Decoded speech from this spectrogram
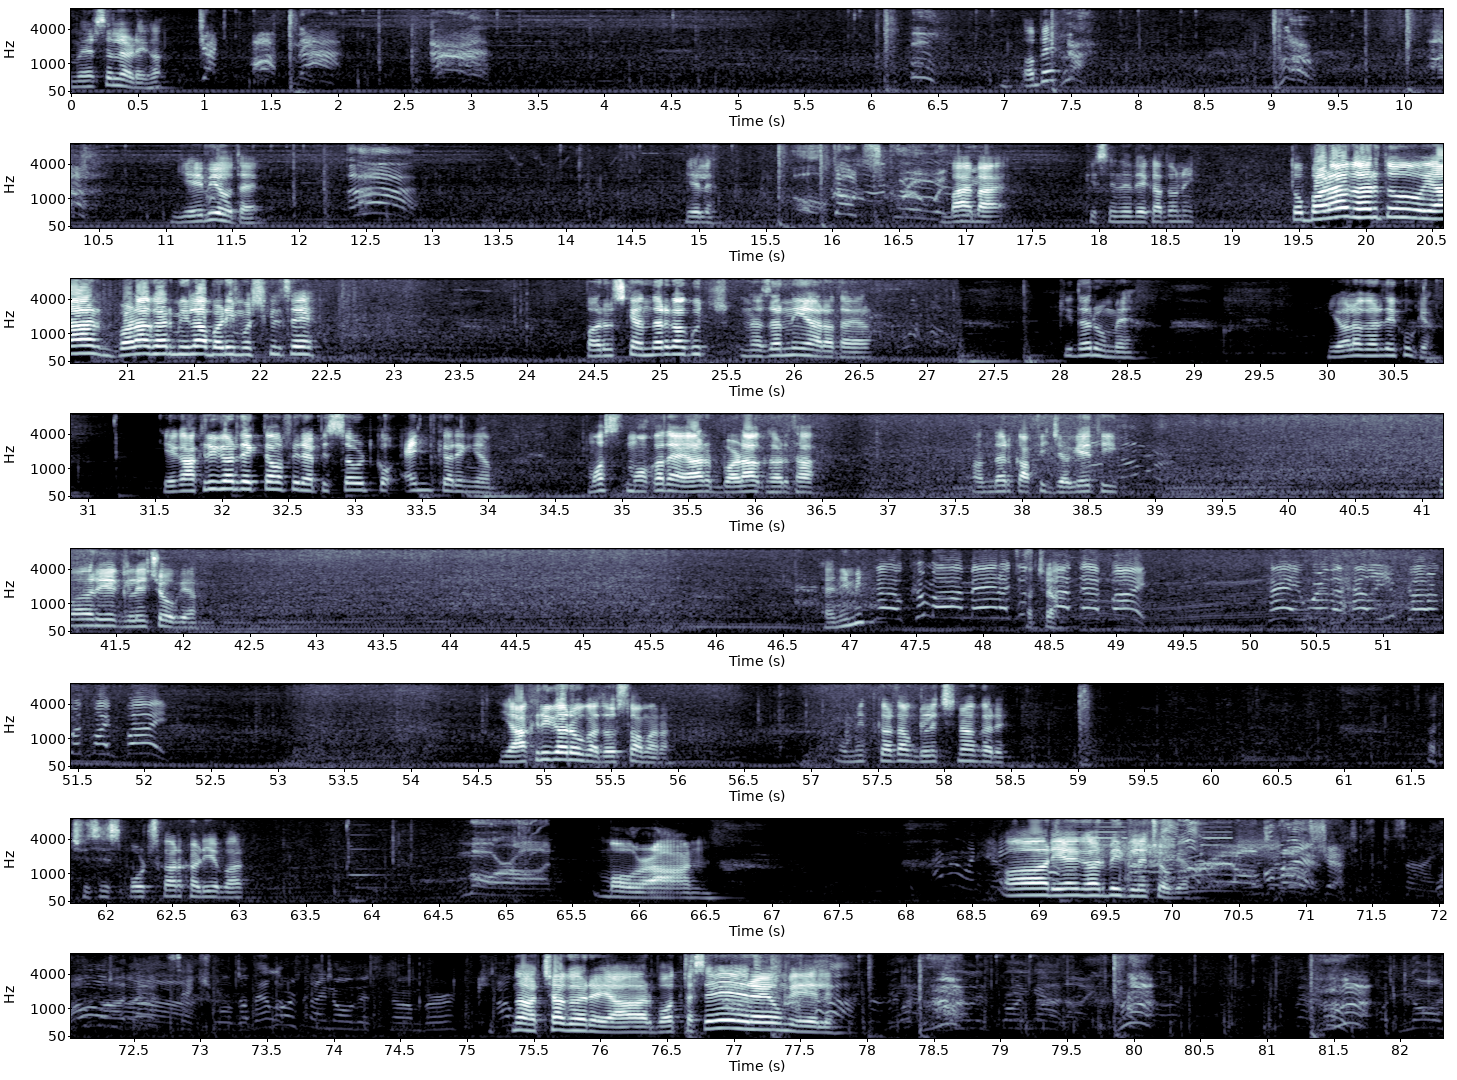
मेरे से लड़ेगा. अबे। ये भी होता है। ये ले। बाय बाय किसी ने देखा तो नहीं। तो बड़ा घर तो यार बड़ा घर मिला बड़ी मुश्किल से। पर उसके अंदर का कुछ नज़र नहीं आ रहा था यार। किधर हूँ मैं? ये वाला घर देखूँ क्या? एक आखिरी घर देखते हैं और फिर एपिसोड को एंड करेंगे हम। मस्त मौका था यार बड़ा घर था। अंदर काफ़ी जगह थी। पर ये ग्लिच हो गया। Enemy No, on, man! Hey, bike? ये आखिरी घर होगा दोस्तों हमारा। उम्मीद करता हूँ ग्लिच ना करे। अच्छी सी स्पोर्ट्स कार खड़ी है बाहर. मोरान और ये घर भी ग्लिच हो गया. कितना अच्छा घर है यार बहुत पैसे रहे होंगे ये ले?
